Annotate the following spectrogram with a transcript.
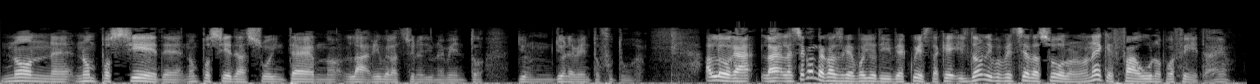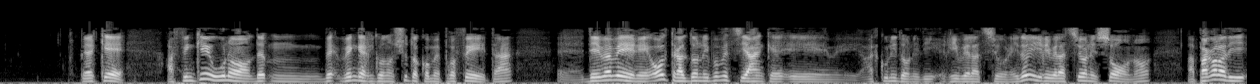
non, non, possiede, non, possiede, al suo interno la rivelazione di un evento, di un, di un evento futuro. Allora, la, la, seconda cosa che voglio dirvi è questa, che il dono di profezia da solo non è che fa uno profeta, eh, perché affinché uno venga riconosciuto come profeta, eh, deve avere, oltre al dono di profezia, anche eh, alcuni doni di rivelazione. I doni di rivelazione sono la parola di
